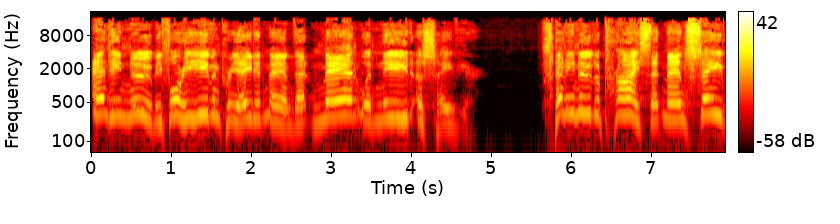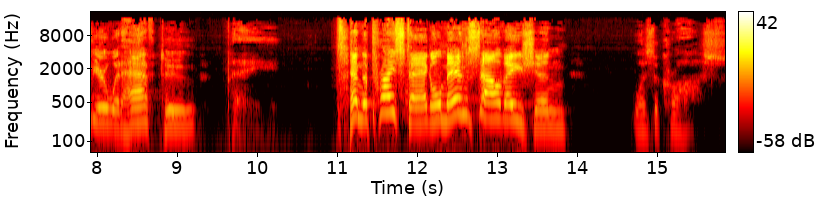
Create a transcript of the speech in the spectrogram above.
And He knew before He even created man that man would need a Savior. And he knew the price that man's Savior would have to pay. And the price tag on man's salvation was the cross.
